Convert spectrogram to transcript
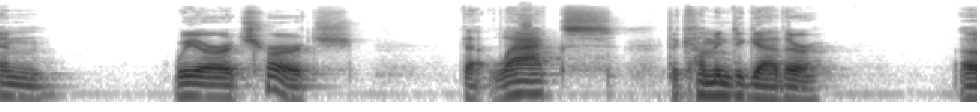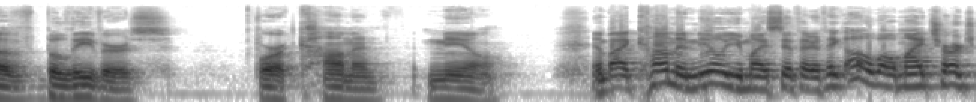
And we are a church that lacks the coming together of believers for a common meal. And by common meal, you might sit there and think, oh, well, my church,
